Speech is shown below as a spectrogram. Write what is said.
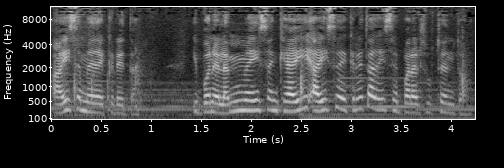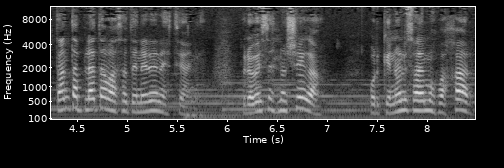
ahí se me decreta. Y ponele, a mí me dicen que ahí, ahí se decreta, dice, para el sustento. Tanta plata vas a tener en este año. Pero a veces no llega, porque no lo sabemos bajar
